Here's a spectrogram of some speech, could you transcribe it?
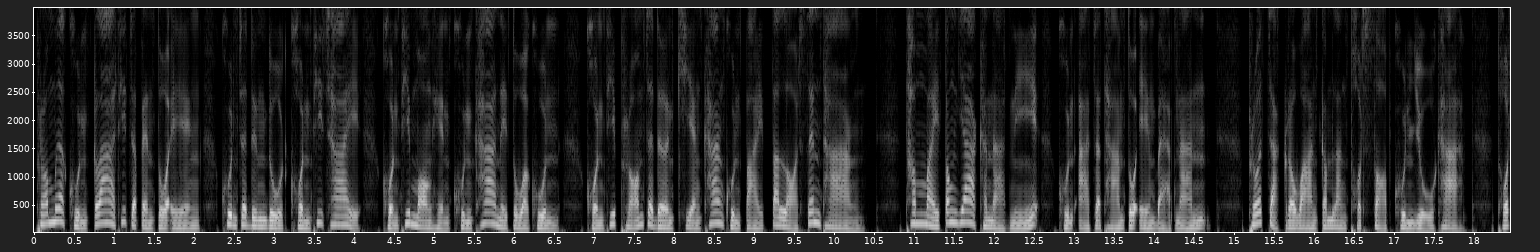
เพราะเมื่อคุณกล้าที่จะเป็นตัวเอง คุณจะดึงดูดคนที่ใช่ คนที่มองเห็นคุณค่าในตัวคุณ คนที่พร้อมจะเดินเคียงข้างคุณไปตลอดเส้นทางทำไมต้องยากขนาดนี้ คุณอาจจะถามตัวเองแบบนั้น เพราะจักรวาลกำลังทดสอบคุณอยู่ค่ะ ทด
